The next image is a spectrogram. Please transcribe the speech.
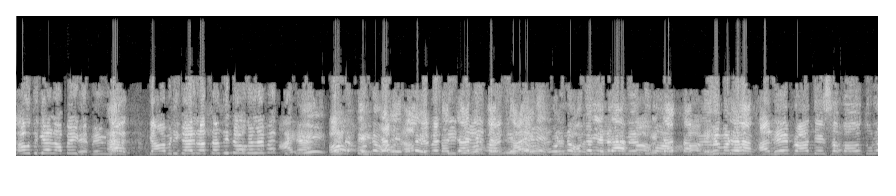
කවුද කියන්නේ අපේ ගාමිණිකයි රත්නදින ඔයගොල්ලෝ ඔන්න හොඳ එහෙමනම් මේ ප්‍රාදේශ සභාව තුල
